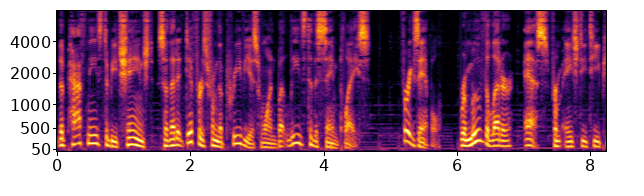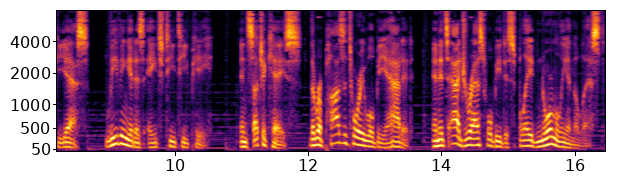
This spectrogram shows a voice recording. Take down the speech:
The path needs to be changed so that it differs from the previous one but leads to the same place. For example, remove the letter S from HTTPS, leaving it as HTTP. In such a case, the repository will be added, and its address will be displayed normally in the list.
